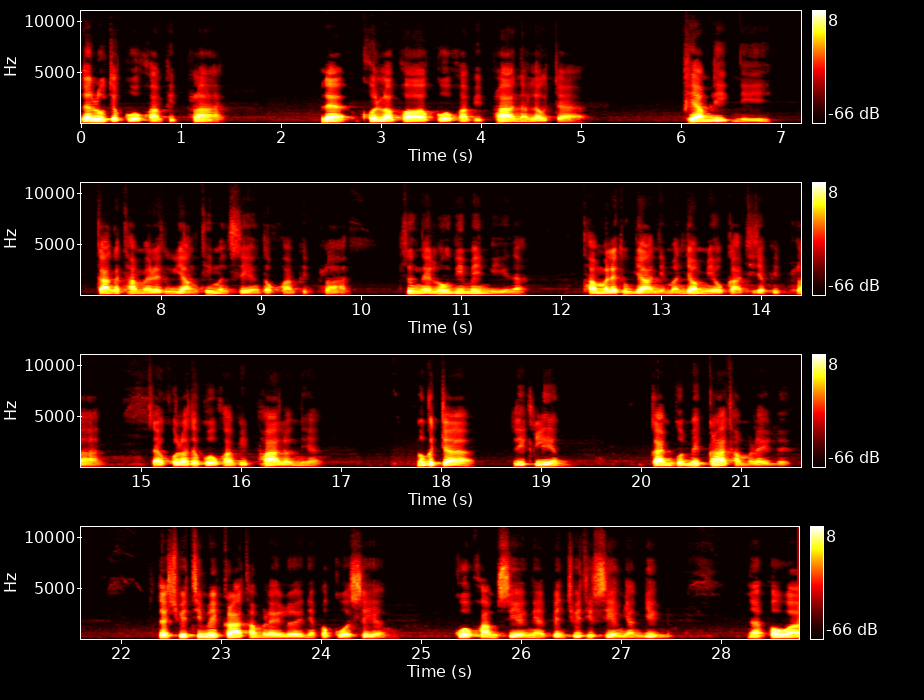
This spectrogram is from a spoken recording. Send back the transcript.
แล้วลูกจะกลัวความผิดพลาด และคนเราพอกลัวความผิดพลาดนะเราจะพยายามหลีกหนีการกระทำอะไรทุกอย่างที่มันเสี่ยงต่อความผิดพลาด ซึ่งในโลกนี้ไม่มีนะ ทำอะไรทุกอย่างเนี่ยมันย่อมมีโอกาสที่จะผิดพลาด แต่คนเราถ้ากลัวความผิดพลาดแล้วเนี่ย มันก็จะหลีกเลี่ยงกลายเป็นคนไม่กล้าทำอะไรเลย และชีวิตที่ไม่กล้าทำอะไรเลยเนี่ยเพราะกลัวเสี่ยง กลัวความเสี่ยงเนี่ยเป็นชีวิตที่เสี่ยงอย่างยิ่งนะเพราะว่า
